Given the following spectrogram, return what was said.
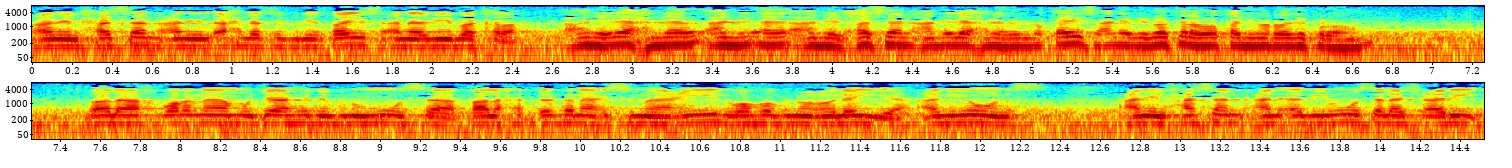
عن الحسن عن الأحنف بن قيس عن أبي بكرة عن الأحنف عن عن الحسن عن الأحنف بن قيس عن أبي بكر وقد مر ذكرهم. قال أخبرنا مجاهد بن موسى قال حدثنا إسماعيل وهو ابن علية عن يونس عن الحسن عن أبي موسى الأشعري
